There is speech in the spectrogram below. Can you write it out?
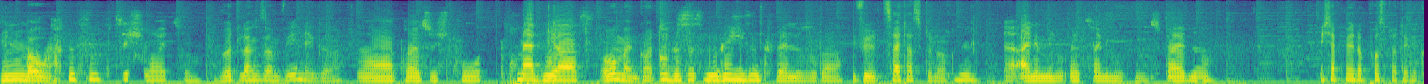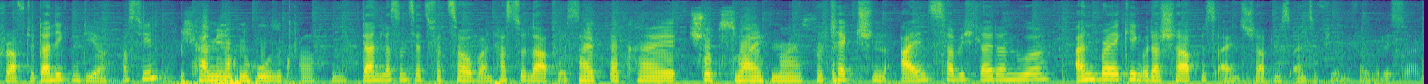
Sind Oh. noch 58 Leute. Wird langsam weniger. Ja, 30 tot. Noch mehr Dias. Oh mein Gott. Oh, das ist eine Riesenquelle sogar. Wie viel Zeit hast du noch? Hm. Äh, eine Minute, äh, zwei Minuten. Spider. Ich habe mir eine Brustplatte gecraftet. Da liegt ein Dir. Hast du ihn? Ich kann mir noch eine Hose craften. Dann lass uns jetzt verzaubern. Hast du Lapis? Haltbarkeit, Schutz 2, nice. Protection 1 habe ich leider nur. Unbreaking oder Sharpness 1? Sharpness 1 auf jeden Fall, würde ich sagen.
